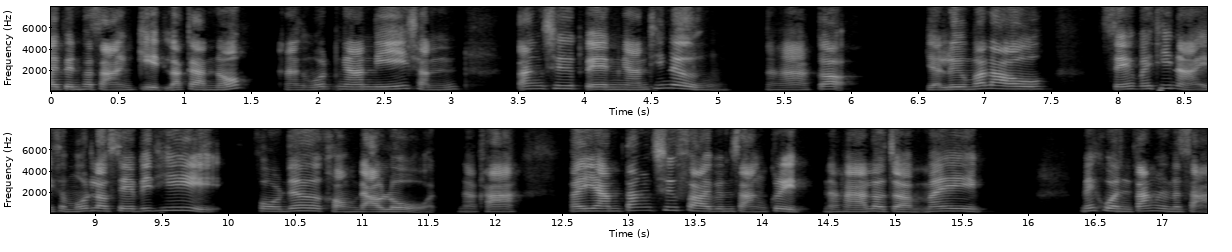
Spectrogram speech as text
ล์เป็นภาษาอังกฤษล้วกันเนาะอ่าสมมติงานนี้ฉันตั้งชื่อเป็นงานที่หนึ่งนะคะก็อย่าลืมว่าเราเซฟไว้ที่ไหน สมมุติเราเซฟไว้ที่โฟลเดอร์ของดาวน์โหลดนะคะ พยายามตั้งชื่อไฟล์เป็นภาษาอังกฤษนะคะ เราจะไม่ไม่ควรตั้งเป็นภาษา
